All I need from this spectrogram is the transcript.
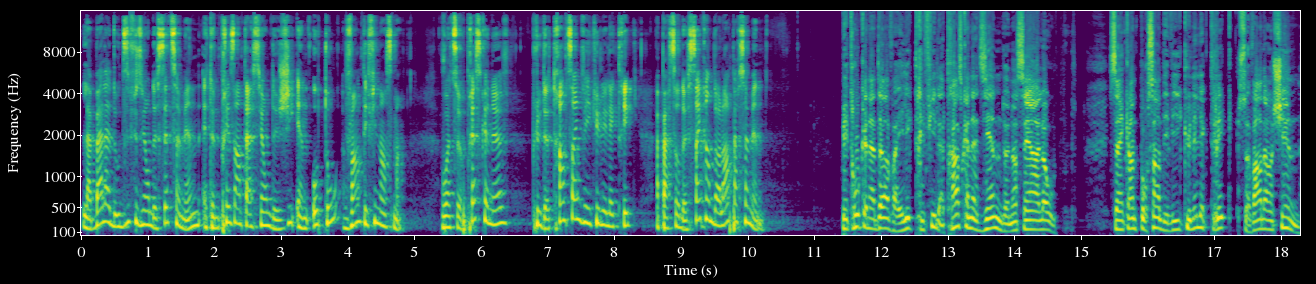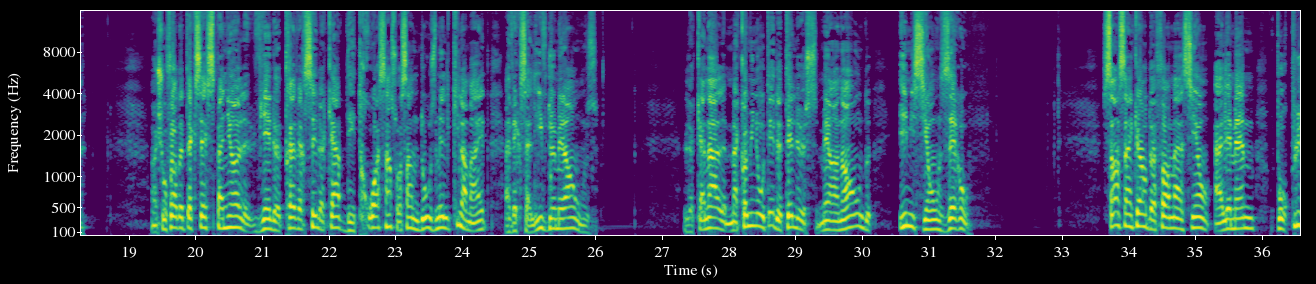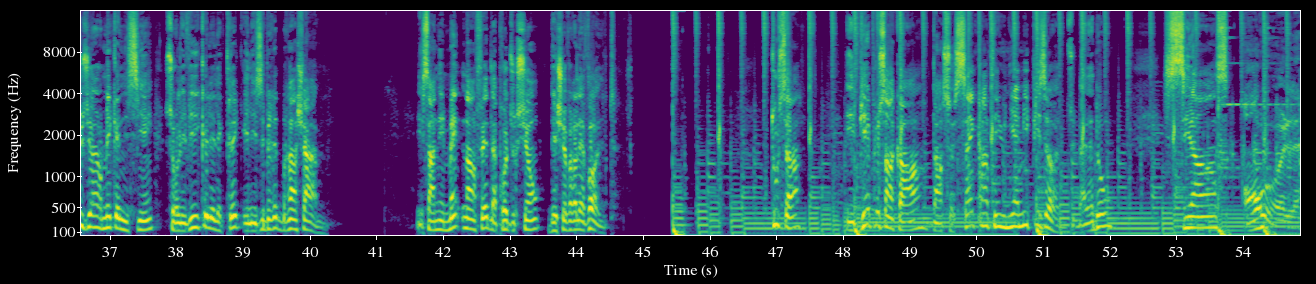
La balado-diffusion de cette semaine est une présentation de JN Auto, vente et financement. Voiture presque neuve, plus de 35 véhicules électriques à partir de 50 par semaine. Petro-Canada va électrifier la transcanadienne d'un océan à l'autre. 50% des véhicules électriques se vendent en Chine. Un chauffeur de taxi espagnol vient de traverser le cap des 372 000 km avec sa Livre 2011. Le canal Ma communauté de TELUS met en onde émission zéro. 105 heures de formation à l'EMM pour plusieurs mécaniciens sur les véhicules électriques et les hybrides branchables. Et c'en est maintenant fait de la production des Chevrolet Volt. Tout ça et bien plus encore dans ce 51e épisode du balado Silence, on roule.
